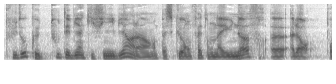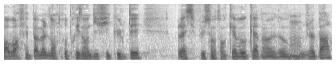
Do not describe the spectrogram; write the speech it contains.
plutôt que tout est bien qui finit bien là, hein, parce qu'en fait on a une offre. alors pour avoir fait pas mal d'entreprises en difficulté, là c'est plus en tant qu'avocat dont, mm. je parle,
